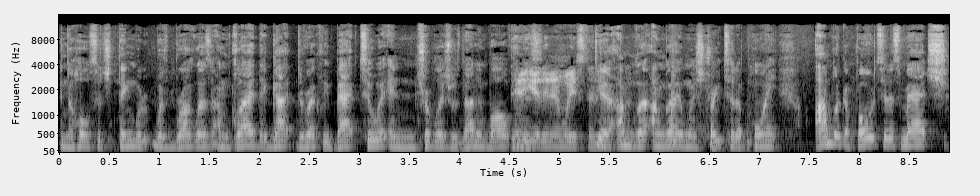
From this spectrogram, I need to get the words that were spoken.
and the whole such thing with, with Brock Lesnar. I'm glad they got directly back to it and Triple H was not involved Yeah, in yeah, they didn't waste any Yeah, I'm glad. I'm glad it went straight to the point. I'm looking forward to this match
